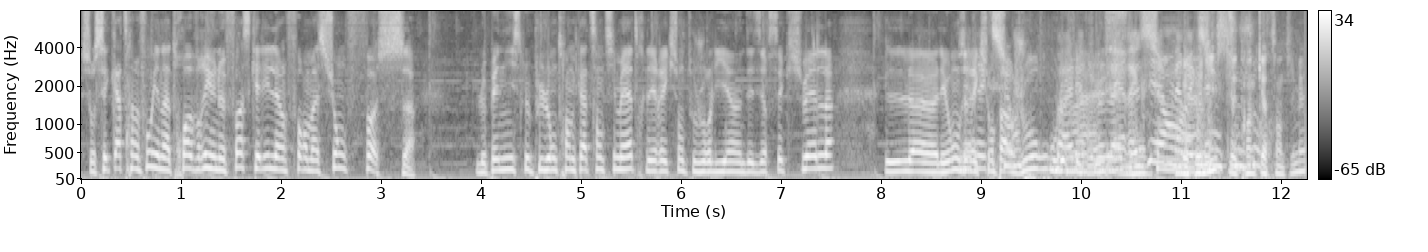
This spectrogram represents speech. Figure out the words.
Sur ces 4 infos, il y en a 3 vraies et une fausse. Quelle est l'information fausse? Le pénis le plus long 34 cm, l'érection toujours liée à un désir sexuel, le- les 11 érections par jour ou Bah, le fœtus? Le pénis c'est toujours. 34 cm.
